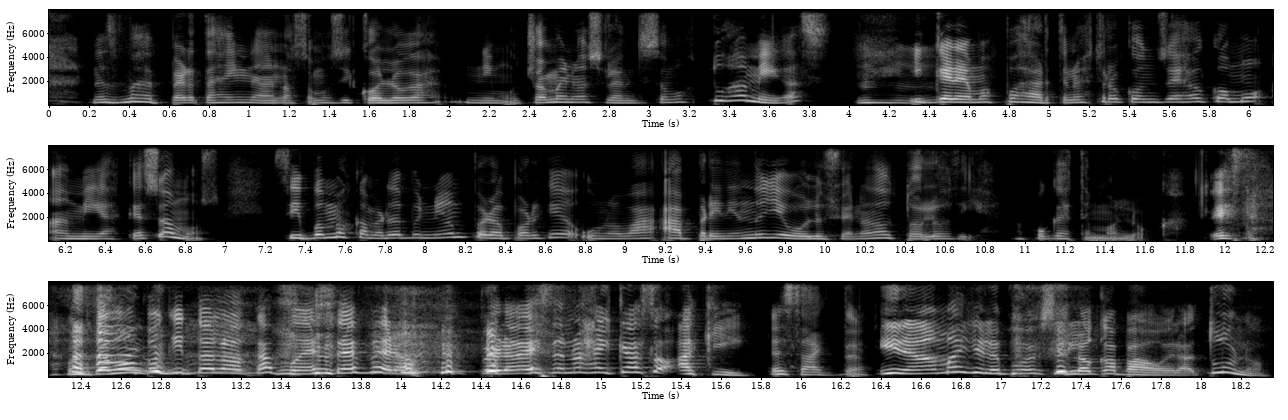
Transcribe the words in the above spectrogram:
no somos expertas en nada, no somos psicólogas, ni mucho menos, solamente somos tus amigas y queremos pues darte nuestro consejo como amigas que somos. Sí podemos cambiar de opinión, pero porque uno va aprendiendo y evolucionando todos los días, no porque estemos locas. Estamos un poquito locas, puede ser, pero... pero ese no es el caso aquí. Exacto. Y nada más yo le puedo decir loca a Paola, tú no.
